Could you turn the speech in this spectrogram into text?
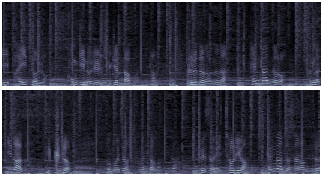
이 바위돌로 공기놀이를 즐겼다고 합니다. 그러던 어느 날 횡단도로 건너뛰다가 미끄러 넘어져 죽었다고 합니다. 그래서 애처리와 횡단도 사람들은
